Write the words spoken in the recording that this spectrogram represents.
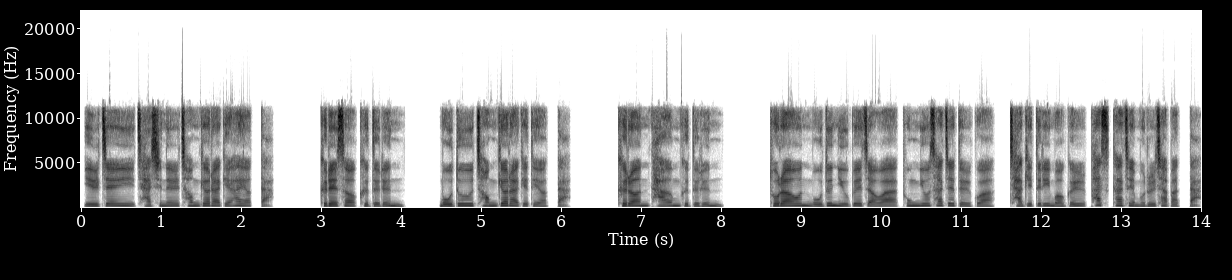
일제히 자신을 정결하게 하였다. 그래서 그들은 모두 정결하게 되었다. 그런 다음 그들은 돌아온 모든 유배자와 동료 사제들과 자기들이 먹을 파스카 제물을 잡았다.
